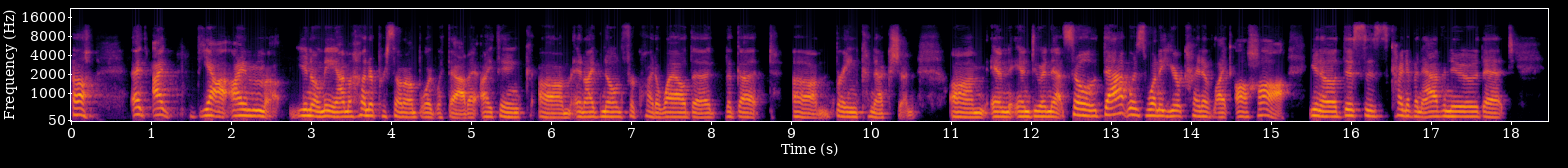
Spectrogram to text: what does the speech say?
oh I, I, yeah, I'm, you know me, I'm 100% on board with that. I, I think, um, and I've known for quite a while the, the gut um, brain connection um, and and doing that so that was one of your kind of like aha you know this is kind of an avenue that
